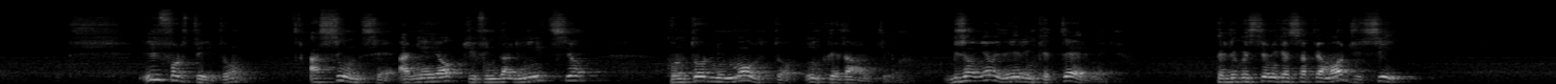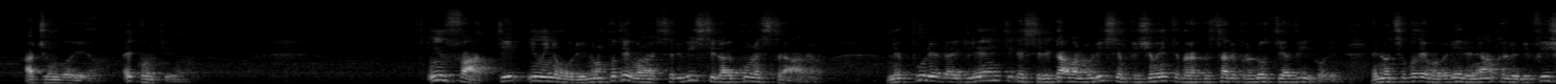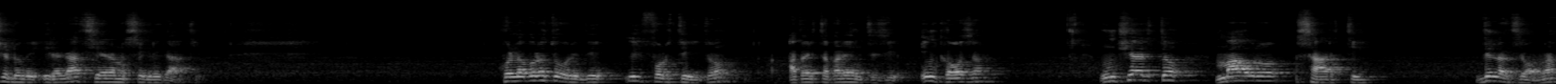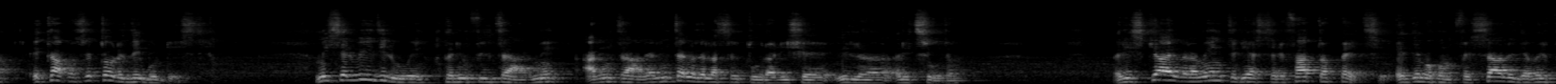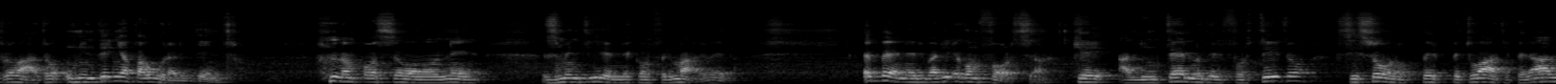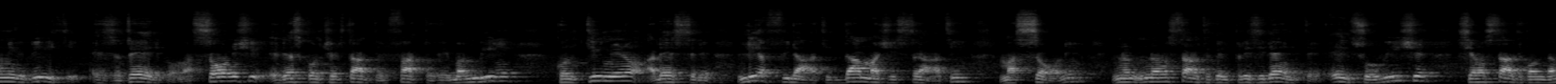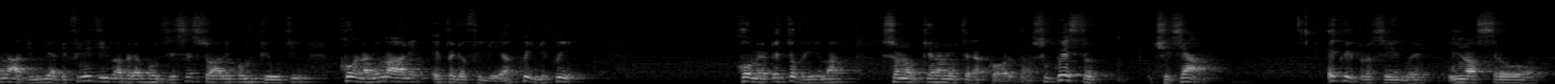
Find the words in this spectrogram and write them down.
Il Forteto assunse ai miei occhi fin dall'inizio contorni molto inquietanti. Bisogna vedere in che termini. Per le questioni che sappiamo oggi sì, aggiungo io, e continuo. Infatti i minori non potevano essere visti da alcun estraneo, neppure dai clienti che si recavano lì semplicemente per acquistare prodotti agricoli e non si poteva vedere neanche l'edificio dove i ragazzi erano segregati. Collaboratore di Il Forteto, aperta parentesi, in cosa? Un certo Mauro Sarti della zona e capo settore dei buddisti. Mi servì di lui per infiltrarmi ad entrare all'interno della struttura, dice il Rizzuto. Rischiai veramente di essere fatto a pezzi e devo confessare di aver provato un'indegna paura lì dentro. Non posso né smentire né confermare, vero? Ebbene, ribadire con forza che all'interno del forteto si sono perpetuati per anni riti esoterico-massonici ed è sconcertante il fatto che i bambini continuino ad essere lì affidati da magistrati massoni, nonostante che il presidente e il suo vice siano stati condannati in via definitiva per abusi sessuali compiuti con animali e pedofilia. Quindi qui, come ho detto prima, sono pienamente d'accordo. Su questo ci siamo. E qui prosegue il nostro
